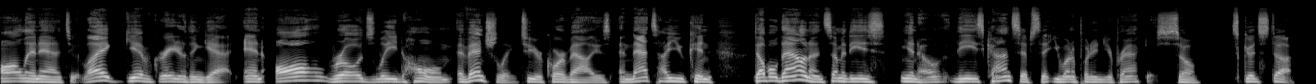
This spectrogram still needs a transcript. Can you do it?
all in attitude, like give greater than get. And all roads lead home eventually to your core values. And that's how you can double down on some of these, you know, these concepts that you want to put into your practice. So it's good stuff.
